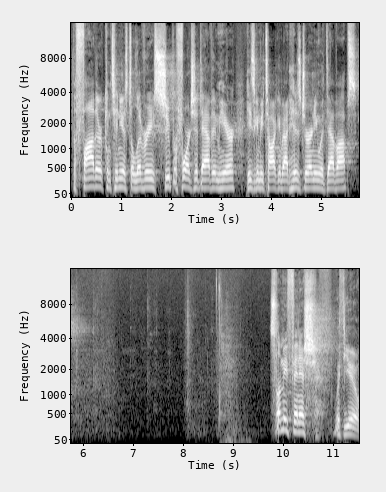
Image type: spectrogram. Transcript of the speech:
the father of continuous delivery, super fortunate to have him here. He's going to be talking about his journey with DevOps. So let me finish with you,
